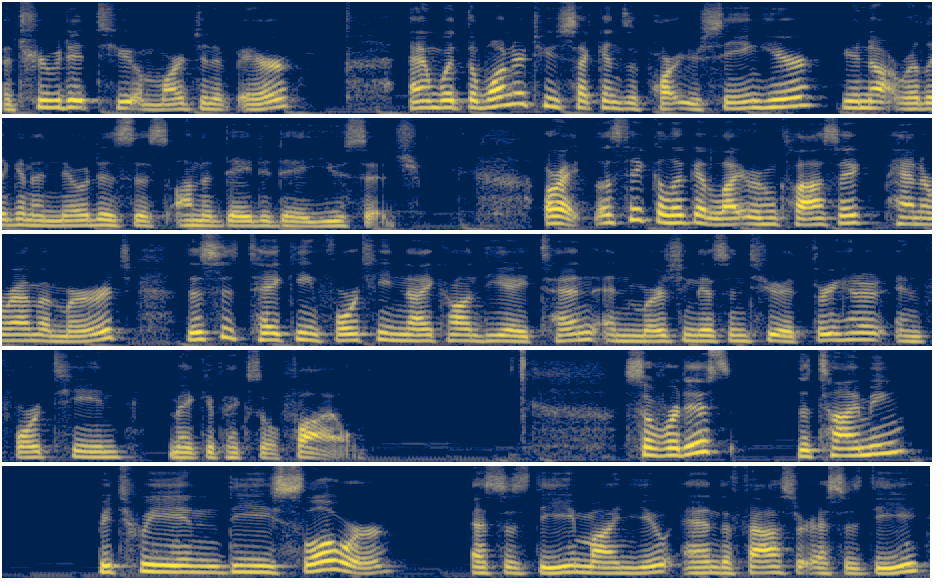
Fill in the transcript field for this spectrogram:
attribute it to a margin of error. And with the one or two seconds apart you're seeing here, you're not really gonna notice this on a day-to-day -day usage. All right, let's take a look at Lightroom Classic Panorama Merge. This is taking 14 Nikon D810 and merging this into a 314 megapixel file. So for this, the timing between the slower SSD, mind you, and the faster SSD,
